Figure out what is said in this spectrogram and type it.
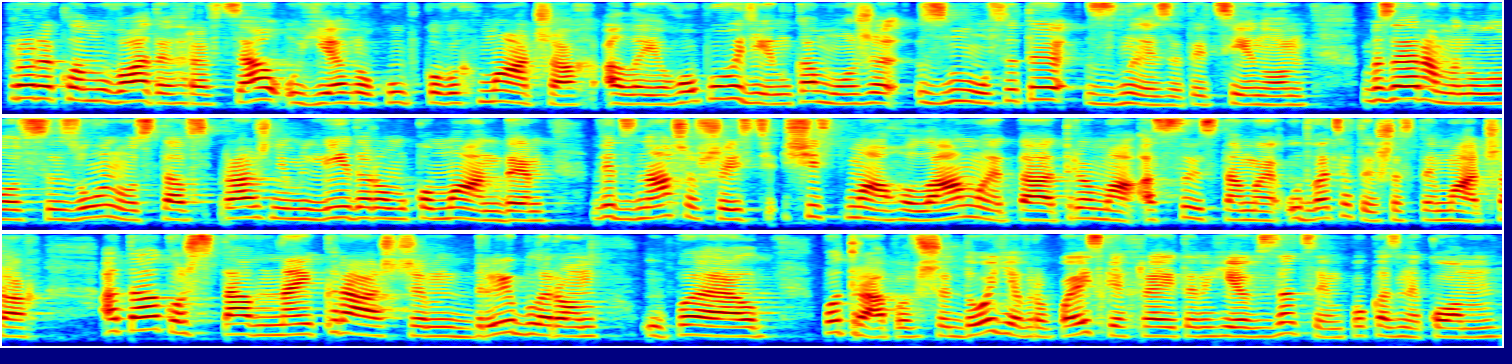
прорекламувати гравця у єврокубкових матчах, але його поведінка може змусити знизити ціну. Безера минулого сезону став справжнім лідером команди, відзначившись шістьма голами та трьома асистами у 26 матчах. А також став найкращим дриблером УПЛ, потрапивши до європейських рейтингів за цим показником.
